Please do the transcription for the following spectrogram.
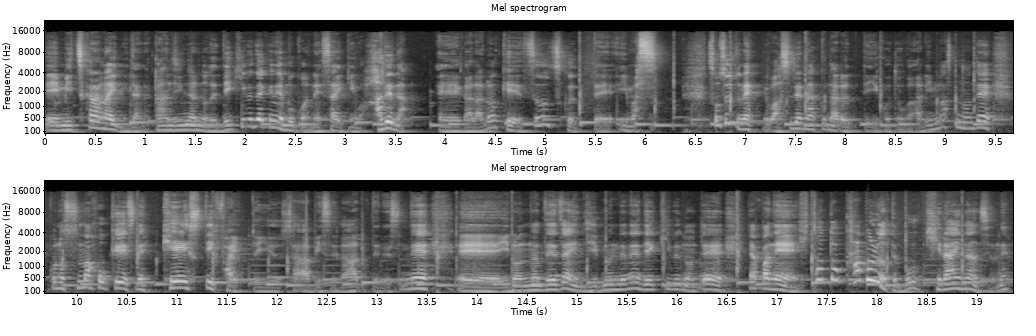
えー見つからないみたいな感じになるので、できるだけね、僕はね、最近は派手な、え柄のケースを作っています。そうするとね、忘れなくなるっていうことがありますので、このスマホケースね、 CASETiFY というサービスがあってですね、えーいろんなデザイン自分でね、できるので、やっぱね、人と被るのって僕嫌いなんですよね。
